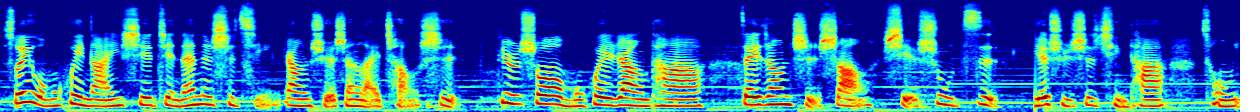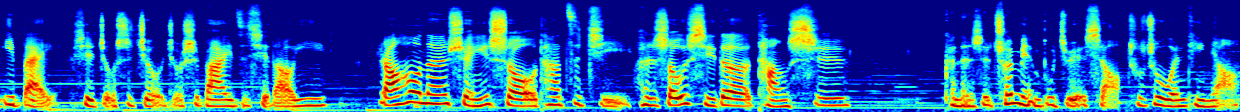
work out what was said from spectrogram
所以我们会拿一些简单的事情让学生来尝试。比如说，我们会让他在一张纸上写数字，也许是请他从一百写九十九、九十八一直写到一，然后呢，选一首他自己很熟悉的唐诗。可能是春眠不觉晓，处处闻啼鸟。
